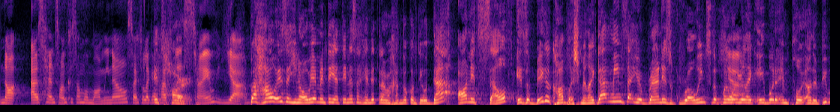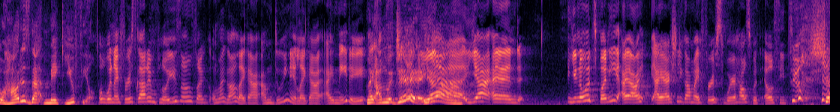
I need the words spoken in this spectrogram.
not as hands on because I'm a mommy now. So I feel like I It's have hard. less time. Yeah. But how is it? You know, obviamente ya tienes a gente trabajando contigo. That on itself is a big accomplishment. Like that means that your brand is growing to the point where you're like able to employ other people. How does that make you feel? But when I first got employees, I was like, oh my God, like I, I'm doing it. Like I, I made it. Like I'm legit. Yeah. yeah, yeah, and you know what's funny? I I actually got my first warehouse with Elsie too. Shut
